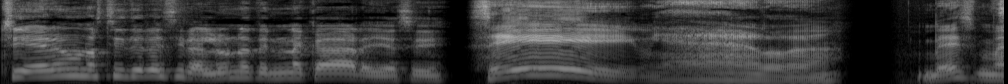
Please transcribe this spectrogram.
Sí, eran unos títeres y la luna tenía una cara y así. Sí, mierda. ¿Ves? Me, me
